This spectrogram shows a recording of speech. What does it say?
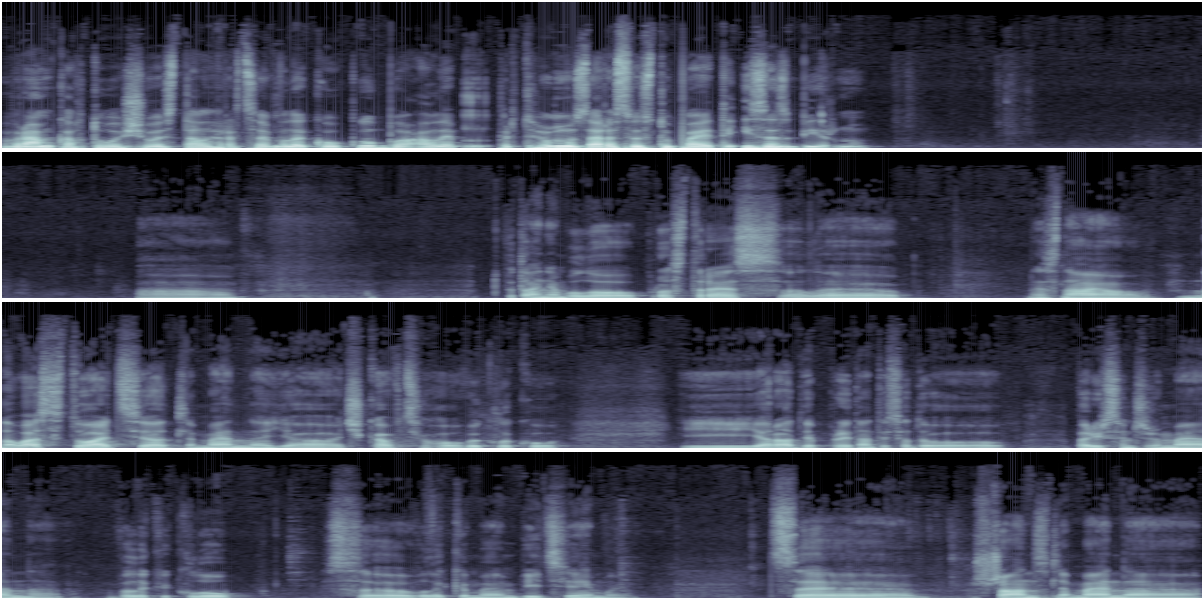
в рамках того, що ви стали гравцем великого клубу, але при цьому зараз виступаєте і за збірну? Питання було про стрес, але не знаю, нова ситуація для мене. Я чекав цього виклику, і я радий приєднатися до Париж Сен-Жермен, великий клуб з великими амбіціями. Це шанс для мене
